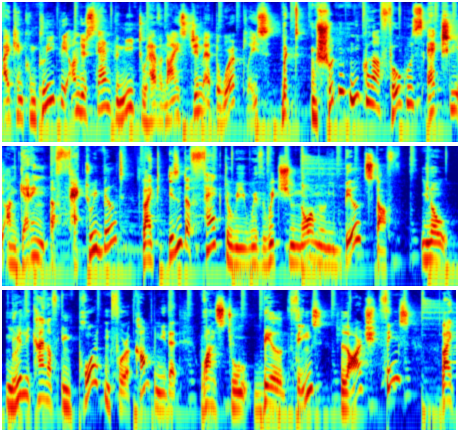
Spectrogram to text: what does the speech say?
I can completely understand the need to have a nice gym at the workplace, but shouldn't Nikola focus actually on getting a factory built? Like, isn't a factory with which you normally build stuff, you know, really kind of important for a company that wants to build things, large things, like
